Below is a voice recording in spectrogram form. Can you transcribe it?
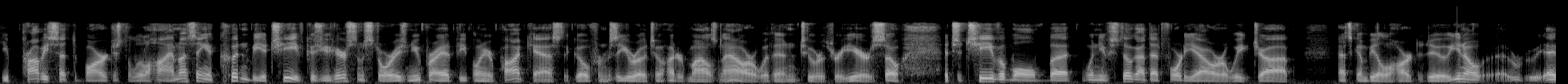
you probably set the bar just a little high. I'm not saying it couldn't be achieved because you hear some stories, and you probably had people on your podcast that go from zero to 100 miles an hour within two or three years. So it's achievable, but when you've still got that 40 hour a week job, that's going to be a little hard to do. You know, uh,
